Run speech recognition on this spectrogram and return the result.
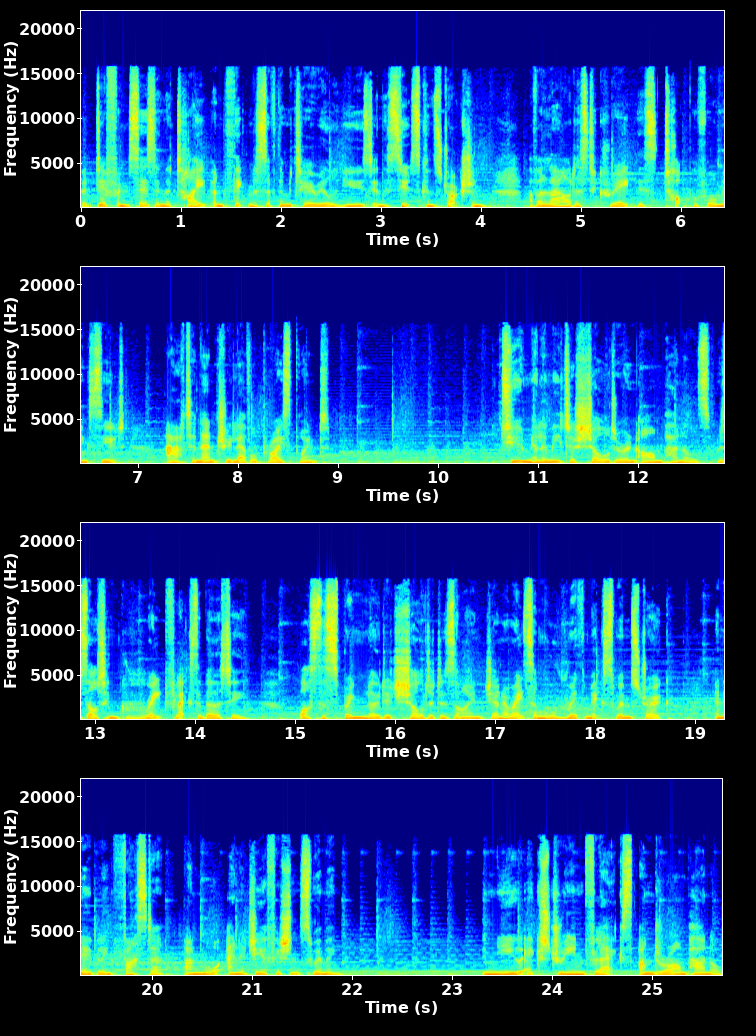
but differences in the type and thickness of the material used in the suit's construction have allowed us to create this top performing suit at an entry level price point. 2mm shoulder and arm panels result in great flexibility, whilst the spring loaded shoulder design generates a more rhythmic swim stroke, enabling faster and more energy efficient swimming. The new Extreme Flex underarm panel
